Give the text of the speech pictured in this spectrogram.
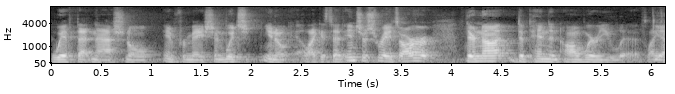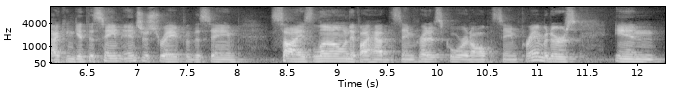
with that national information, which, you know, like I said, interest rates are, they're not dependent on where you live. Like Yeah. I can get the same interest rate for the same size loan if I have the same credit score and all the same parameters in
